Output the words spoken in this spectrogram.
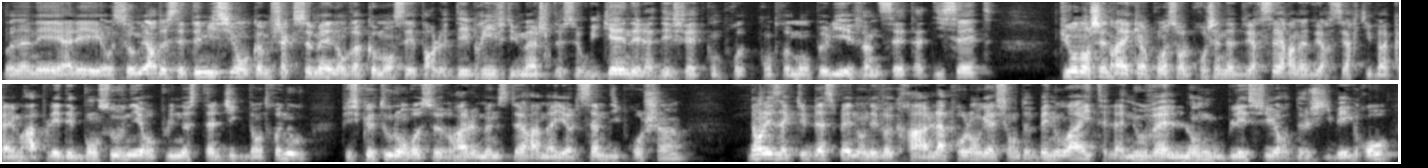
Bonne année. Allez, au sommaire de cette émission, comme chaque semaine, on va commencer par le débrief du match de ce week-end et la défaite contre Montpellier 27 à 17. Puis on enchaînera avec un point sur le prochain adversaire, un adversaire qui va quand même rappeler des bons souvenirs aux plus nostalgiques d'entre nous, puisque Toulon recevra le Munster à Mayol samedi prochain. Dans les actus de la semaine, on évoquera la prolongation de Ben White, la nouvelle longue blessure de JB Gros.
